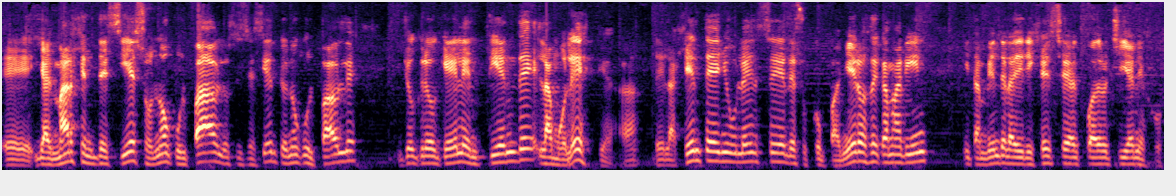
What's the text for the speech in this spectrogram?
eh, y al margen de si es o no culpable o si se siente o no culpable, yo creo que él entiende la molestia ¿ah? de la gente de Ñublense, de sus compañeros de Camarín y también de la dirigencia del cuadro chillanejo.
